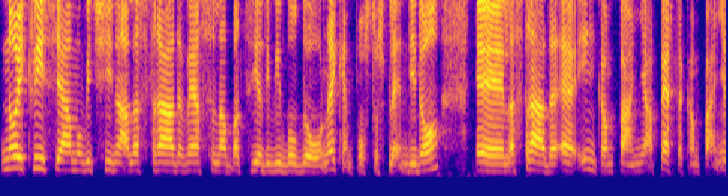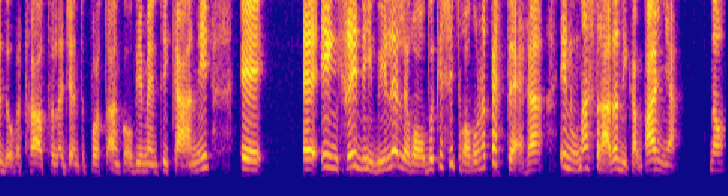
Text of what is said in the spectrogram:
Noi qui siamo vicino alla strada verso l'abbazia di Viboldone, che è un posto splendido, eh, la strada è in campagna, aperta campagna, dove tra l'altro la gente porta anche ovviamente i cani e è incredibile le robe che si trovano per terra in una strada di campagna, no?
